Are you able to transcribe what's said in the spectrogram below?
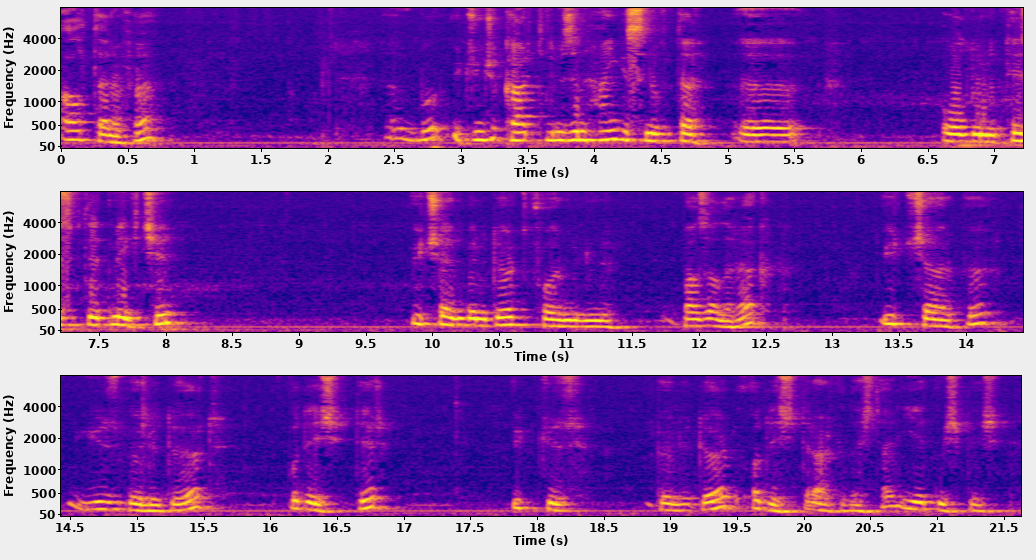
alt tarafa bu üçüncü kartilimizin hangi sınıfta e, olduğunu tespit etmek için 3n bölü 4 formülünü baz alarak 3 çarpı 100 bölü 4 bu da eşittir 300 bölü 4 o da eşittir arkadaşlar 75 e,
